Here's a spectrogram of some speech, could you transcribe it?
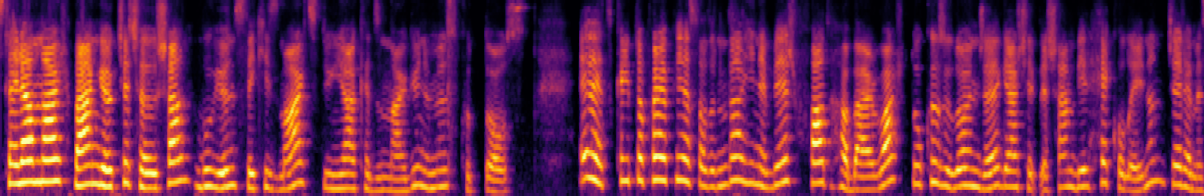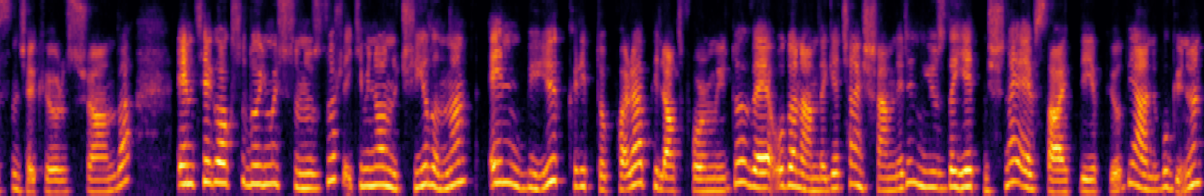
Selamlar, ben Gökçe Çalışan. Bugün 8 Mart Dünya Kadınlar Günümüz kutlu olsun. Evet, kripto para piyasalarında yine bir FAD haber var. 9 yıl önce gerçekleşen bir hack olayının ceremesini çekiyoruz şu anda. MTGOX'u duymuşsunuzdur. 2013 yılının en büyük kripto para platformuydu ve o dönemde geçen işlemlerin %70'ine ev sahipliği yapıyordu. Yani bugünün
